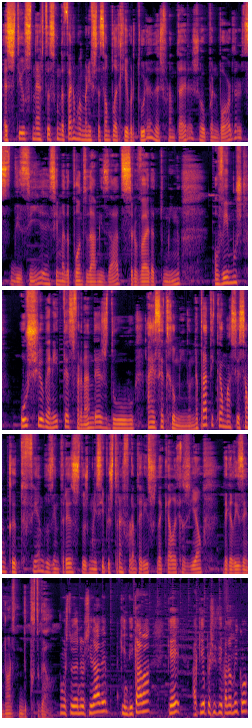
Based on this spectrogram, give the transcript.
assistiu-se nesta segunda-feira uma manifestação pela reabertura das fronteiras, Open Borders, dizia, em cima da Ponte da Amizade, Cerveira do Minho. Ouvimos Uxio Benítez Fernandes do AE7 Rio Minho. Na prática, é uma associação que defende os interesses dos municípios transfronteiriços daquela região da Galiza e norte de Portugal. Um estudo da universidade que indicava que aquí o prexuizo económico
